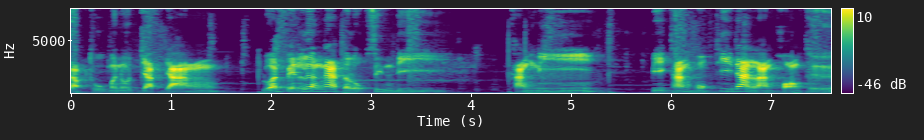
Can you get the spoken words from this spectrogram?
กับถูกมนุษย์ยับยัง้งล้วนเป็นเรื่องน่าตลกสิ้นดี ครั้งนี้ ปีกทั้งหกที่ด้านหลังของเธอ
